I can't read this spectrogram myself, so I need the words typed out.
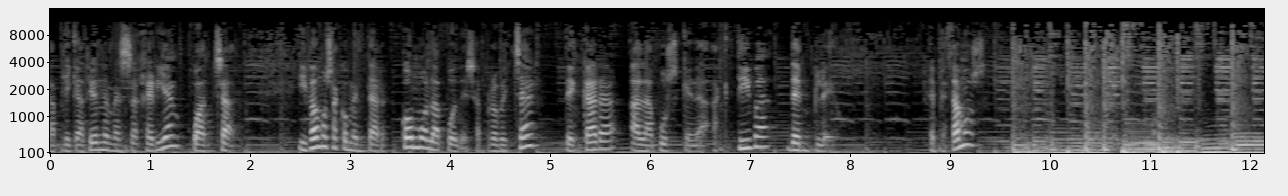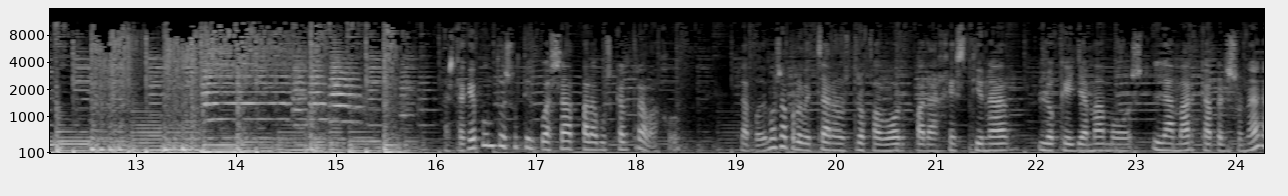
la aplicación de mensajería WhatsApp, y vamos a comentar cómo la puedes aprovechar de cara a la búsqueda activa de empleo. ¿Empezamos? ¿Hasta qué punto es útil WhatsApp para buscar trabajo? ¿La podemos aprovechar a nuestro favor para gestionar lo que llamamos la marca personal?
